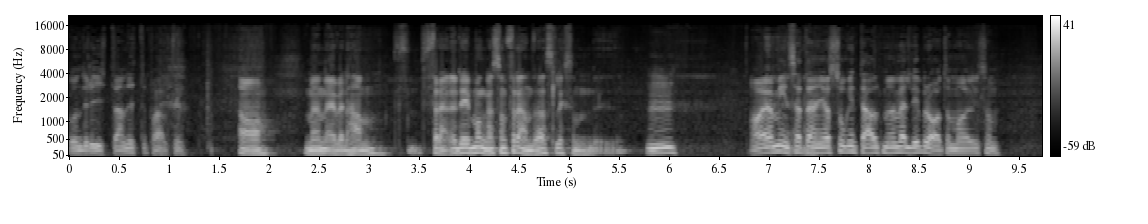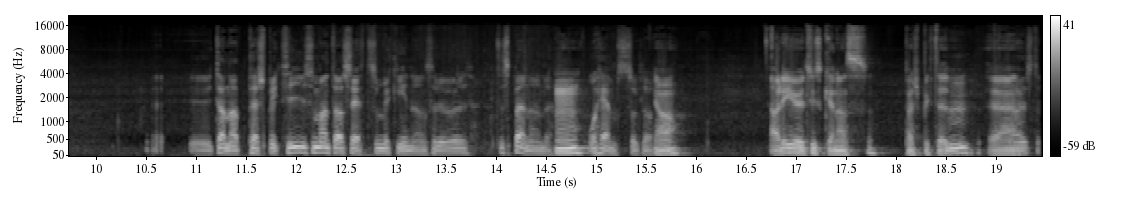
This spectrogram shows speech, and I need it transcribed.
under ytan lite på allting. Ja, men även han. Det är många som förändras. Liksom. Mm. Ja, jag minns att den, jag såg inte allt, men väldigt bra att de har liksom eh, ett annat perspektiv som man inte har sett så mycket innan. Så det var lite spännande. Mm. Och hemskt såklart. Ja. ja, det är ju tyskarnas perspektiv. Mm. Eh, Ja, just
